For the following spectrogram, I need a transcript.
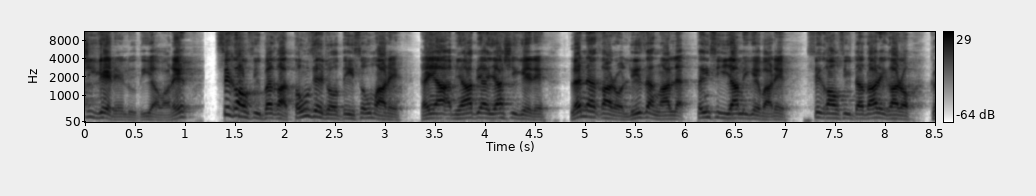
ရှိခဲ့တယ်လို့သိရပါတယ်။ စစ်ကောင်စီဘက်က30ကျော်တေဆုံးပါတယ်။ဒဏ်ရာအများအပြားရရှိခဲ့တယ်။လက်နက်ကတော့45လက်တင်စီရမိခဲ့ပါတယ်။စစ်ကောင်စီတပ်သားတွေကတော့ဂ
